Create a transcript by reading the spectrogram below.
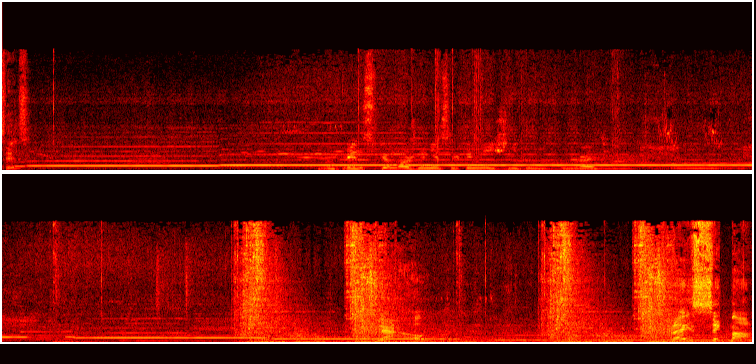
Provinces. Ну, в принципе, можно несколько мечников убрать. Now. Praise Sigma!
